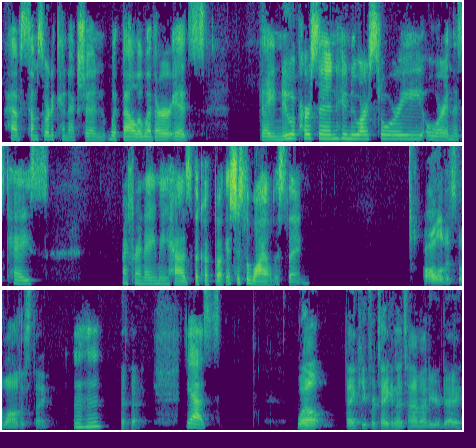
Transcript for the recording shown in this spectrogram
have some sort of connection with Bella, whether it's they knew a person who knew our story, or in this case, my friend Amy has the cookbook. It's just the wildest thing. All of it's the wildest thing. Mm-hmm. yes. Well, thank you for taking the time out of your day.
